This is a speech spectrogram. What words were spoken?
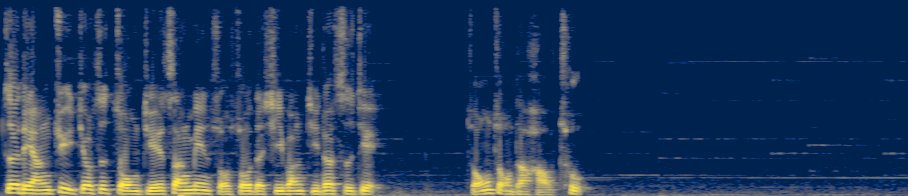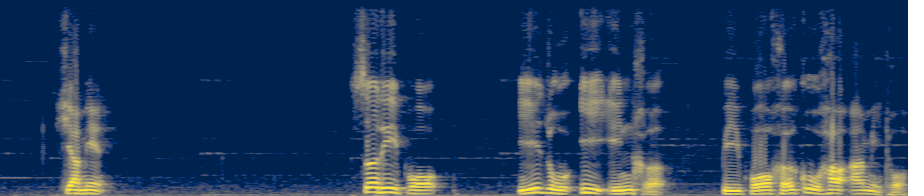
这两句就是总结上面所说的西方极乐世界种种的好处。下面，舍利弗，以汝意银河，彼佛何故号阿弥陀？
